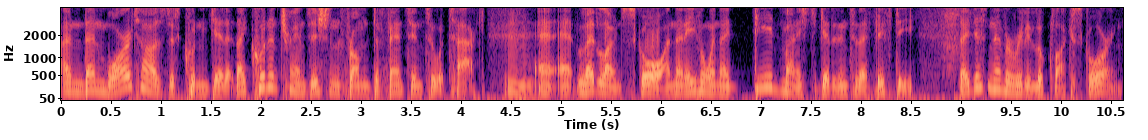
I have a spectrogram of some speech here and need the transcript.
and then Waratahs just couldn't get it. They couldn't transition from defence into attack, mm. and, and, let alone score. And then even when they did manage to get it into their 50, they just never really looked like scoring.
